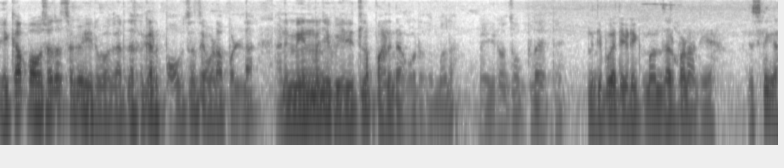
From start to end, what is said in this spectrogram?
एका पावसातच सगळं हिरवगार झालं कारण पाऊसच एवढा पडला. आणि मेन म्हणजे विहिरीतलं पाणी दाखवलं तुम्हाला. हिरो झोपला येते आणि ती बघा तिकडे एक मांजर पण आली आहे. दिसली का?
